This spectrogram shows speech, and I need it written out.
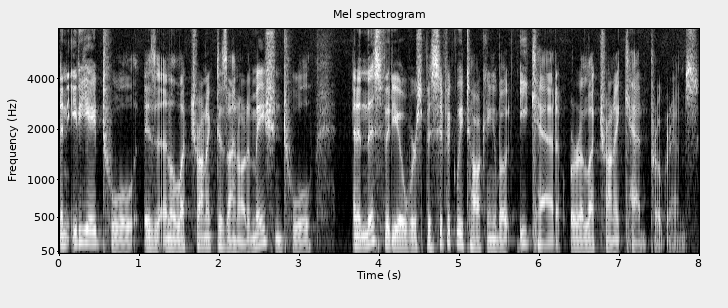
An EDA tool is an electronic design automation tool and in this video, we're specifically talking about ECAD or electronic CAD programs.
